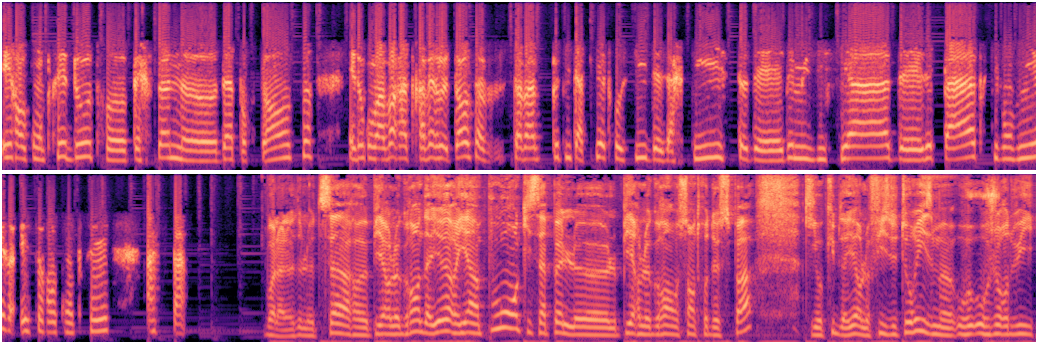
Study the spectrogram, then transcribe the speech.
et rencontrer d'autres euh, personnes euh, d'importance. Et donc on va voir à travers le temps, ça, ça va petit à petit être aussi des artistes, des, des musiciens, des, des peintres qui vont venir et se rencontrer à Spa. Voilà, le, tsar euh, Pierre le Grand. D'ailleurs, il y a un pont qui s'appelle le, le Pierre le Grand au centre de Spa, qui occupe d'ailleurs l'office du tourisme au- aujourd'hui.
